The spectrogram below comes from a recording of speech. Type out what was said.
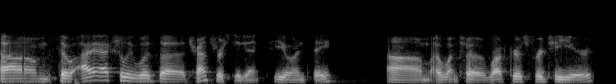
Um, so I actually was a transfer student to UNC. Um, I went to Rutgers for two years,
